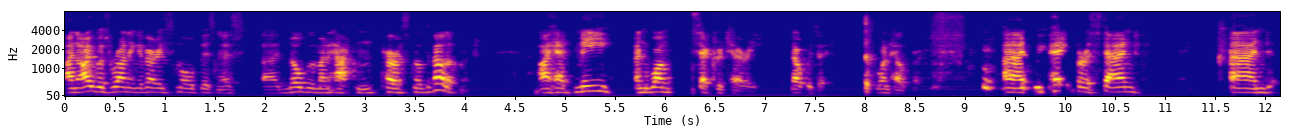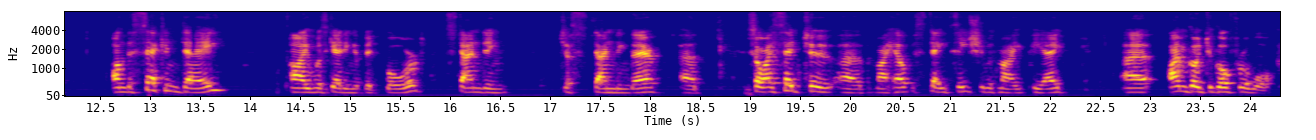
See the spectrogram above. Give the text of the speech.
and I was running a very small business, uh, Noble Manhattan Personal Development. I had me and one secretary. That was it, one helper, and we paid for a stand. And on the second day, I was getting a bit bored standing, just standing there. Uh, so I said to uh, my help, Stacy, she was my PA, uh, I'm going to go for a walk.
